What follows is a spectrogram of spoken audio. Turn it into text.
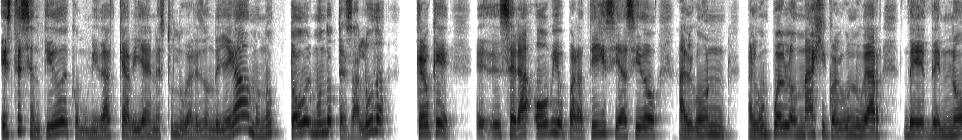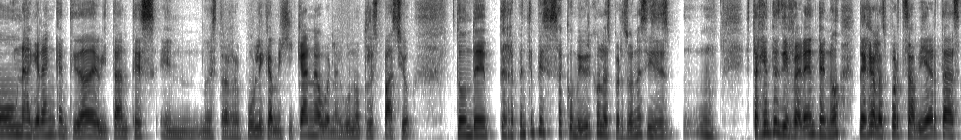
este sentido de comunidad que había en estos lugares donde llegábamos, ¿no? Todo el mundo te saluda. Creo que eh, será obvio para ti si has sido algún algún pueblo mágico, algún lugar de, de, no una gran cantidad de habitantes en nuestra República Mexicana o en algún otro espacio, donde de repente empiezas a convivir con las personas y dices, mm, esta gente es diferente, ¿no? Deja las puertas abiertas,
